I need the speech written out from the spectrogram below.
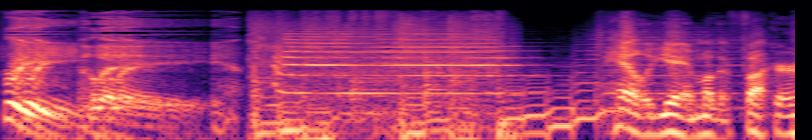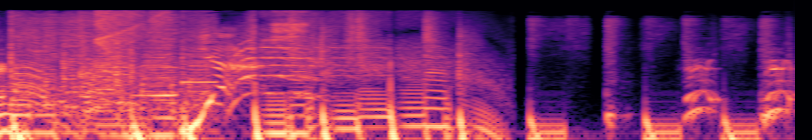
Free play. Hell yeah, motherfucker. Here, here,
